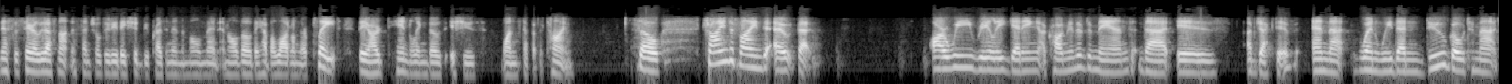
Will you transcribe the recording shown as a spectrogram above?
necessarily that's not an essential duty. They should be present in the moment, and although they have a lot on their plate, they are handling those issues one step at a time. So, trying to find out that are we really getting a cognitive demand that is objective and that when we then do go to match,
